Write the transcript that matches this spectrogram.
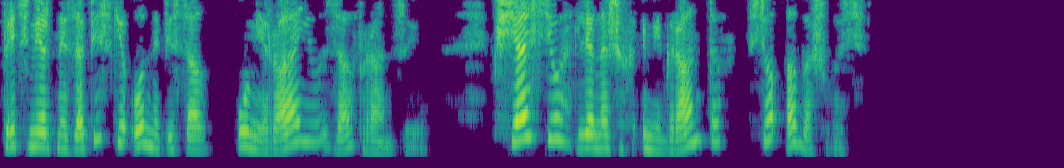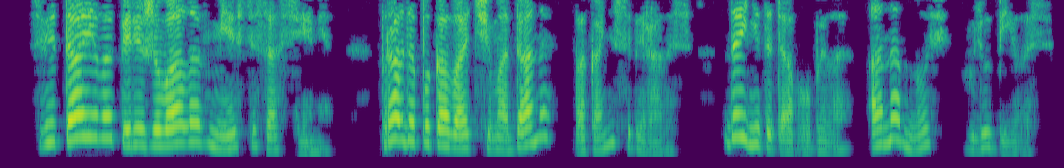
В предсмертной записке он написал умираю за Францию. К счастью для наших эмигрантов, все обошлось. Цветаева переживала вместе со всеми. Правда, паковать чемоданы пока не собиралась. Да и не до того было. Она вновь влюбилась.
